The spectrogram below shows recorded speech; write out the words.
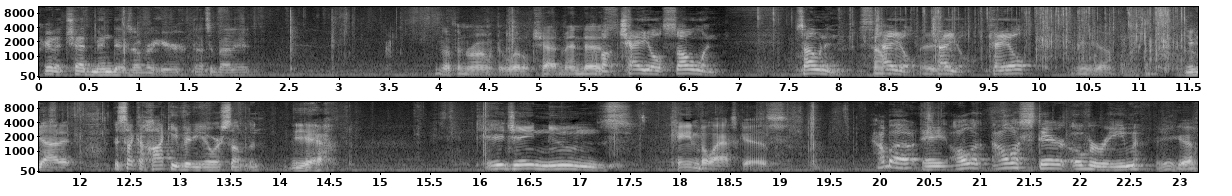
I got a Chad Mendes over here. That's about it. Nothing wrong with the little Chad Mendes. About Chael Sonnen. Sonnen. Sonnen, Chael. Chael. Kale. There you go. You got it. It's like a hockey video or something. Yeah. KJ Noons. Cain Velasquez. How about a Al- Alistair Overeem, There you go.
